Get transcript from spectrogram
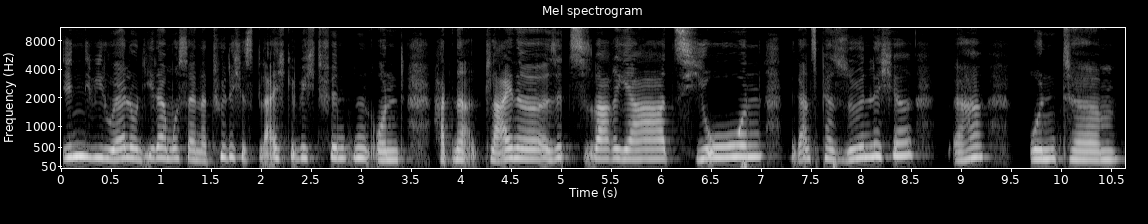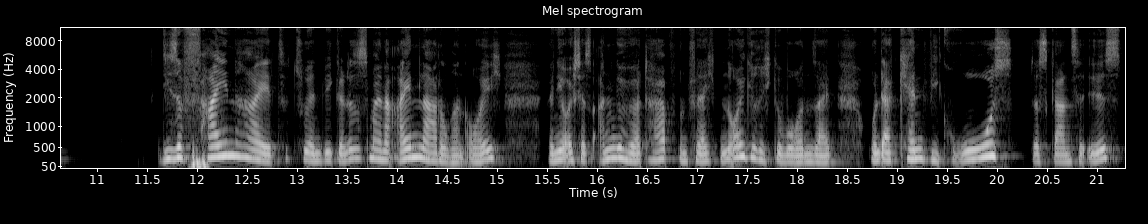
individuell und jeder muss sein natürliches Gleichgewicht finden und hat eine kleine Sitzvariation, eine ganz persönliche, ja, und ähm, diese Feinheit zu entwickeln, das ist meine Einladung an euch, wenn ihr euch das angehört habt und vielleicht neugierig geworden seid und erkennt, wie groß das Ganze ist,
